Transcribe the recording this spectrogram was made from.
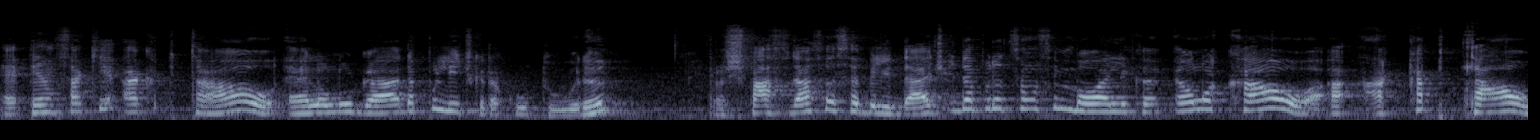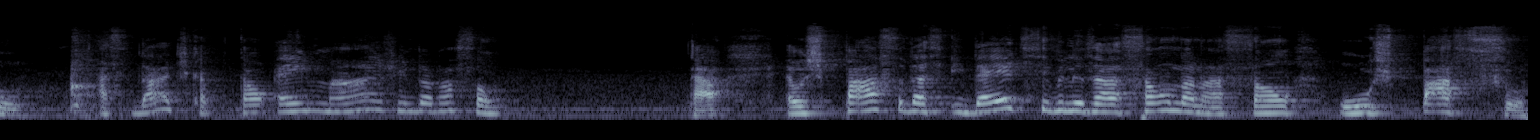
É pensar que a capital é o lugar da política, da cultura, é o espaço da sociabilidade e da produção simbólica. É o local, a, a capital, a cidade capital é a imagem da nação. Tá? É o espaço da ideia de civilização da nação, o espaço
